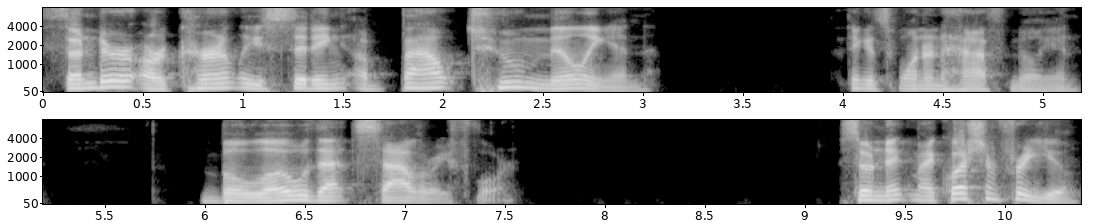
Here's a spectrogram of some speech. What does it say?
Thunder are currently sitting about 2 million. I think it's one and a half million below that salary floor. So, Nick, my question for you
